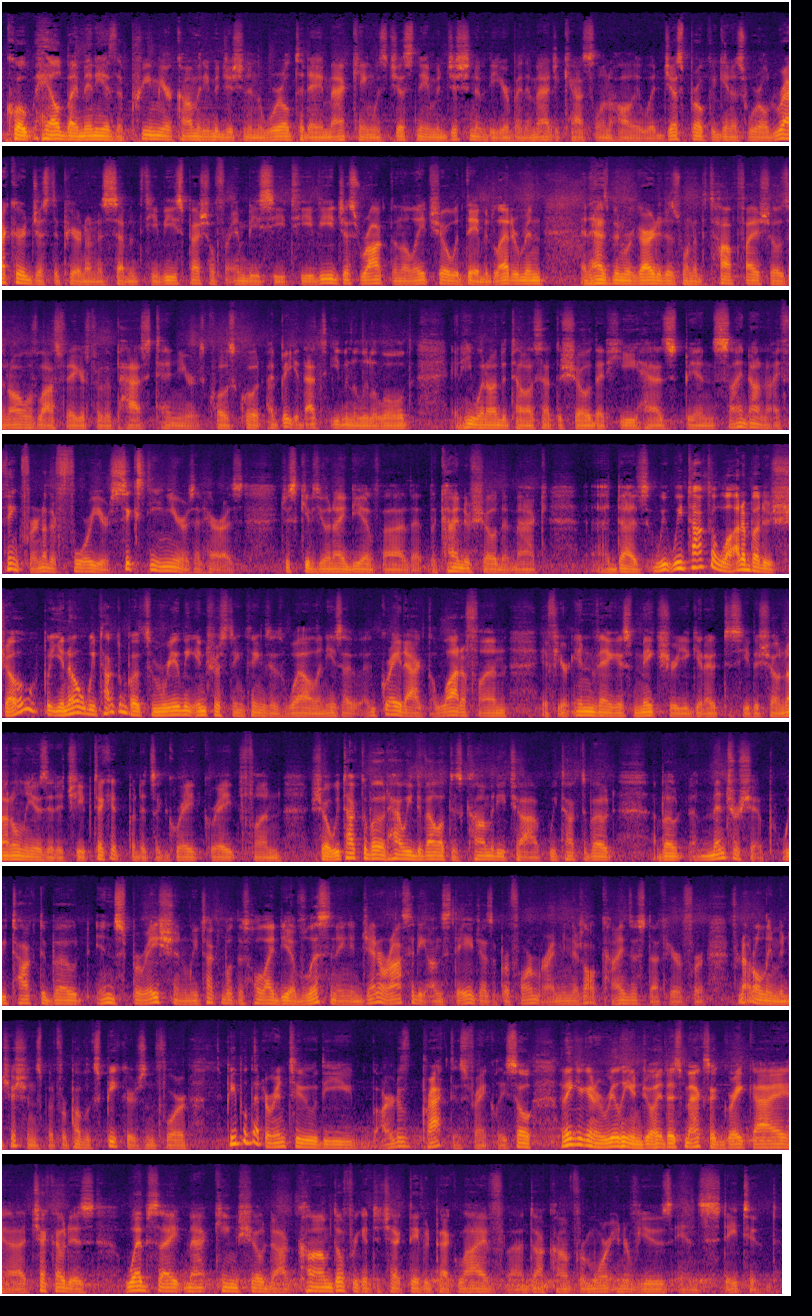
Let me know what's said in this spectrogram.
Quote, hailed by many as the premier comedy magician in the world today, Mac King was just named Magician of the Year by the Magic Castle in Hollywood. Just broke a Guinness World Record, just appeared on his seventh TV special for NBC TV, just rocked on The Late Show with David Letterman, and has been regarded as one of the top five shows in all of Las Vegas for the past 10 years. Close quote. I bet you that's even a little old. And he went on to tell us at the show that he has been signed on, I think, for another four years, 16 years at Harrah's. Just gives you an idea of uh, the, the kind of show that Mac uh, does. We, we talked a lot about his show, but you know, we talked about some really interesting things as well. And he's a, a, great act, a lot of fun. If you're in Vegas, make sure you get out to see the show. Not only is it a cheap ticket, but it's a great, great, fun show. We talked about how he developed his comedy chop. We talked about about mentorship. We talked about inspiration. We talked about this whole idea of listening and generosity on stage as a performer. I mean, there's all kinds of stuff here for, for not only magicians, but for public speakers and for people that are into the art of practice, frankly. So I think you're going to really enjoy this. Mac's a great guy. Uh, check out his website, mackingshow.com. Don't forget to check davidpecklive.com for more interviews and stay tuned.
